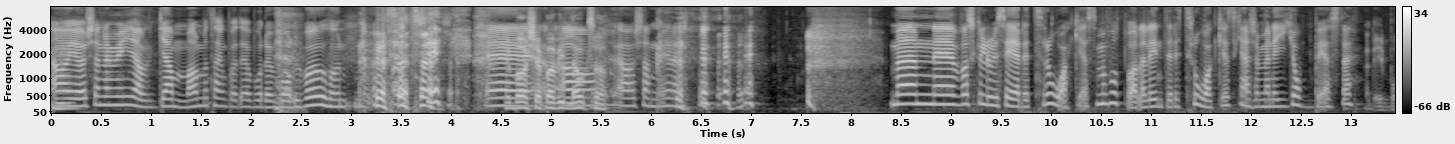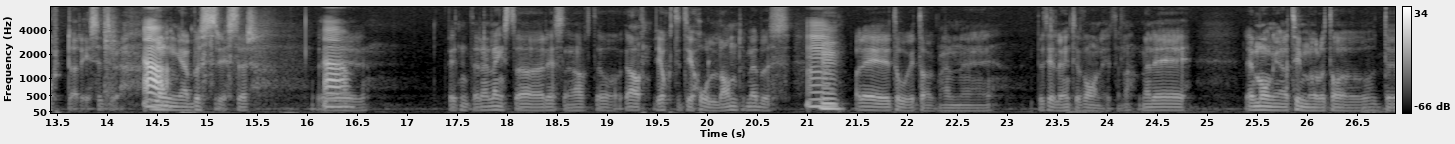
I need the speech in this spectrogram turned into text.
Ja, Mm. jag känner mig jävligt gammal med tanke på att jag har både Volvo och hund nu. Att, det är bara att köpa villa ja, också. Ja, jag känner ju det. Men eh, vad skulle du säga är det tråkigaste med fotboll? Eller inte det tråkigaste kanske, men det jobbigaste? Ja, det är bortaresor tror jag. Ja. Långa bussresor. Det Ja. Vet inte, den längsta resan jag haft var, ja, vi åkte till Holland med buss. Mm. Mm. Och det tog ett tag men eh, det tillhör inte vanligheterna. Men det är, det är många timmar att ta och dö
